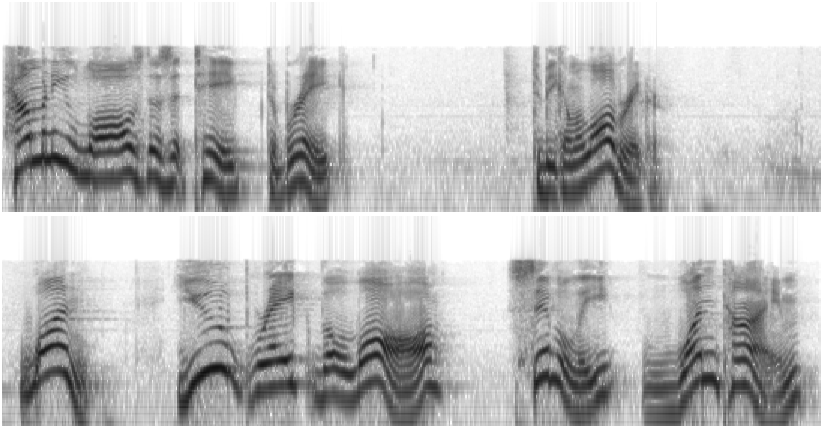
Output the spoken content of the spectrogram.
how many laws does it take to break to become a lawbreaker? One. You break the law civilly one time,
